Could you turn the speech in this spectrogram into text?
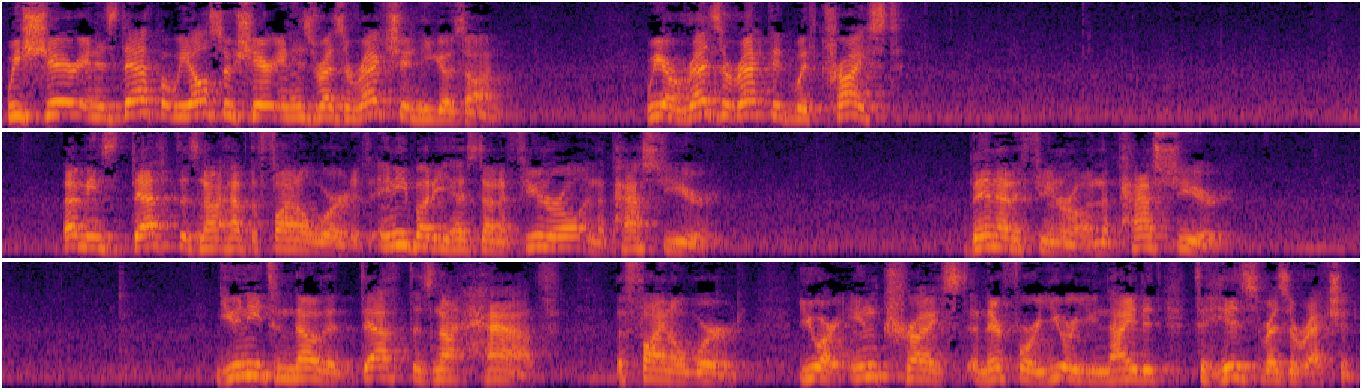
We share in his death, but we also share in his resurrection, he goes on. We are resurrected with Christ. That means death does not have the final word. If anybody has done a funeral in the past year, been at a funeral in the past year, you need to know that death does not have the final word. You are in Christ, and therefore you are united to his resurrection.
